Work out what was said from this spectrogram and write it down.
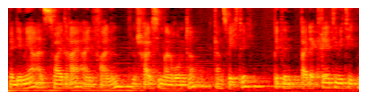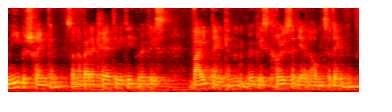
Wenn dir mehr als zwei, drei einfallen, dann schreib sie mal runter. Ganz wichtig. Bitte bei der Kreativität nie beschränken, sondern bei der Kreativität möglichst weit denken, möglichst größer dir erlauben zu denken.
